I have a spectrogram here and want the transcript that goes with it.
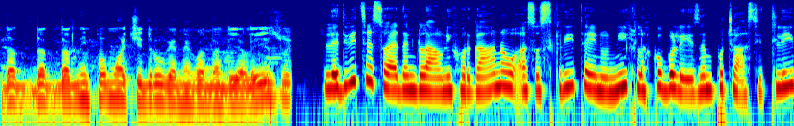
da, da, da ni pomoči druge nego na dializu. Ledvice so eden glavnih organov, a so skrite in v njih lahko bolezen počasi tli,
